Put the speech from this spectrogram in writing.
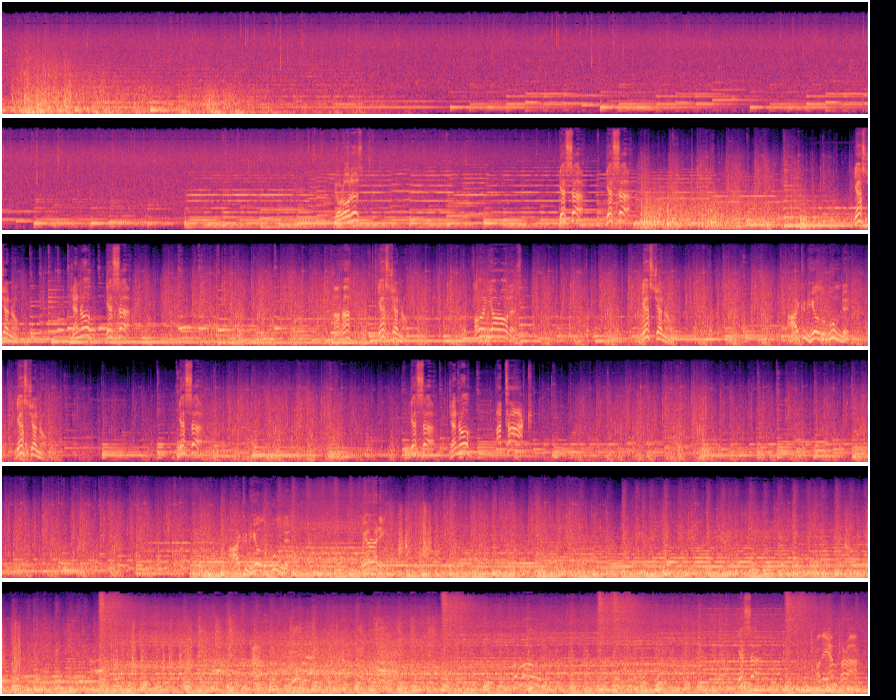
Your orders? Yes, sir. Yes, sir. Yes, General. General? Yes, sir. Uh-huh. Yes, General. Following your orders. Yes, General. I can heal the wounded. Yes, General. Yes, sir. Yes, sir. General? Attack! I can heal the wounded. We are ready. Sir. For the Emperor.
